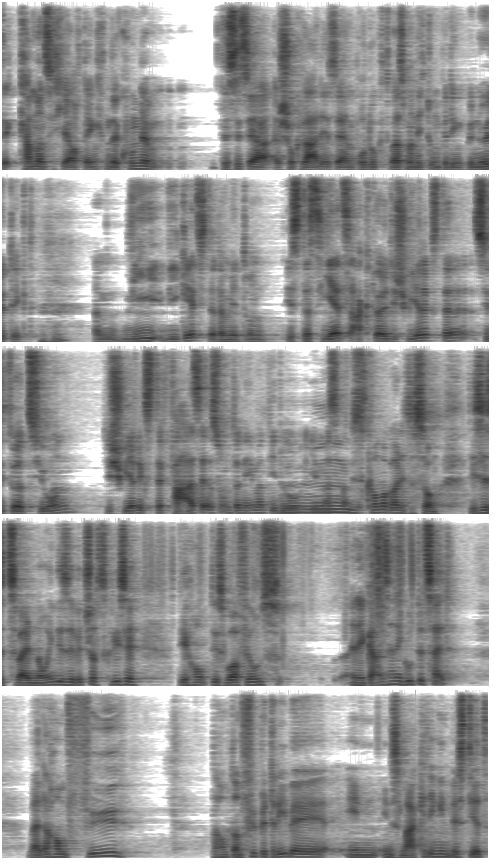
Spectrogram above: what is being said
de- kann man sich ja auch denken, der Kunde, das ist ja, Schokolade ist ja ein Produkt, was man nicht unbedingt benötigt. Ähm, Wie, wie geht's dir damit? Und ist das jetzt aktuell die schwierigste Situation, die schwierigste Phase als Unternehmer, die du jemals Mm, hattest? Das kann man gar nicht so sagen. Diese 2009, diese Wirtschaftskrise, die haben, das war für uns eine ganz eine gute Zeit, weil da haben viel, da haben dann viele Betriebe in, ins Marketing investiert.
